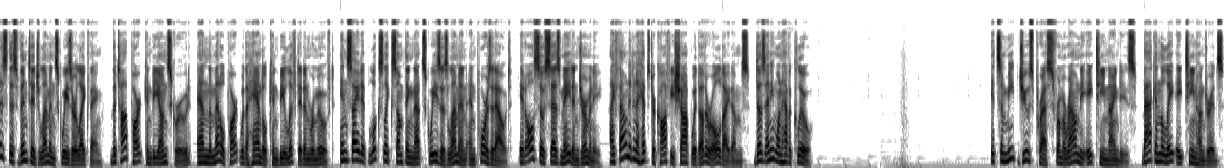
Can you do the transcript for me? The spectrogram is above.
is this vintage lemon squeezer-like thing? The top part can be unscrewed, and the metal part with a handle can be lifted and removed. Inside it looks like something that squeezes lemon and pours it out. It also says made in Germany. I found it in a hipster coffee shop with other old items. Does anyone have a clue? It's a meat juice press from around the 1890s. Back in the late 1800s,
